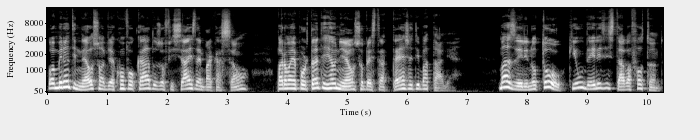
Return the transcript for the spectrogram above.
O almirante Nelson havia convocado os oficiais da embarcação para uma importante reunião sobre a estratégia de batalha. Mas ele notou que um deles estava faltando.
